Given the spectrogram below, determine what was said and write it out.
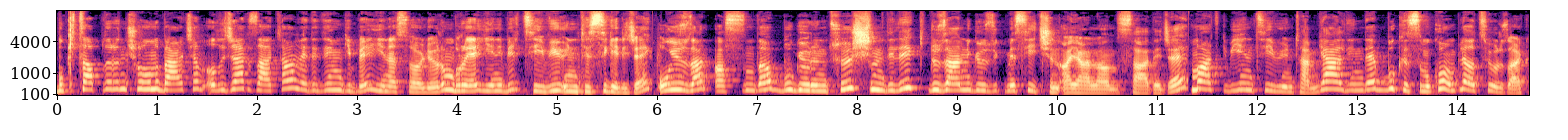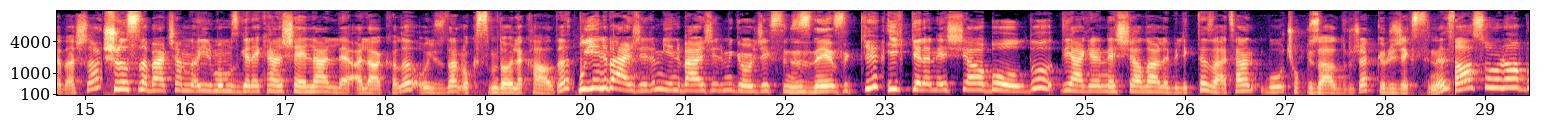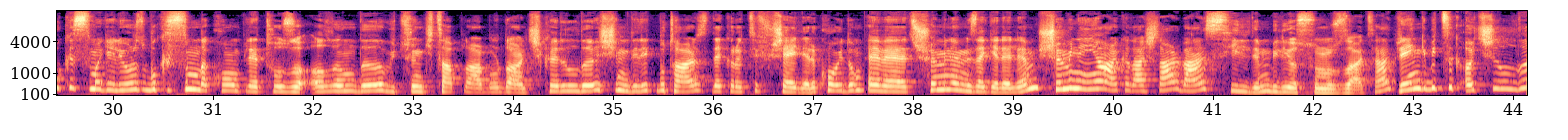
Bu kitapların çoğunu Berçem alacak zaten ve dediğim gibi yine söylüyorum buraya yeni bir TV ünitesi gelecek. O yüzden aslında bu görüntü şimdilik düzenli gözükmesi için ayarlandı sadece. Mart gibi yeni TV ünitem geldiğinde bu kısmı komple atıyoruz arkadaşlar. Şurası da Berçem'le ayırmamız gereken şeylerle alakalı. O yüzden o kısımda öyle kaldı. Bu yeni berjerim. Yeni berjerimi göreceksiniz ne yazık ki. İlk gelen eşya bu oldu. Diğer gelen eşyalarla birlikte zaten bu çok güzel duracak göreceksiniz. Daha sonra bu kısma geliyoruz. Bu kısım da komple tozu alındı. Bütün kitaplar buradan çıkarıldı. Şimdilik bu tarz dekoratif şeyleri koydum. Evet şöminemize gelelim. Şömineyi arkadaşlar ben sildim biliyorsunuz zaten. Rengi bir tık açıldı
